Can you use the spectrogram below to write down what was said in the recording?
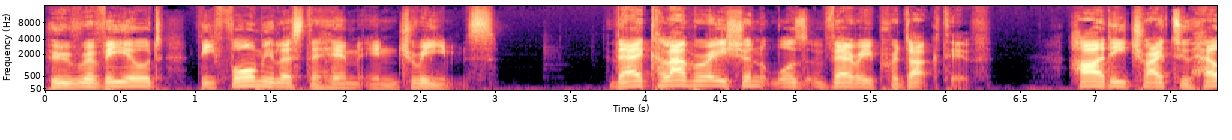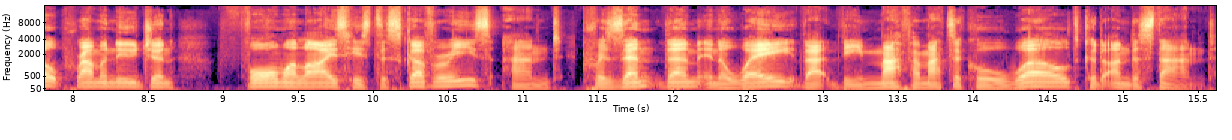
who revealed the formulas to him in dreams. Their collaboration was very productive. Hardy tried to help Ramanujan formalize his discoveries and present them in a way that the mathematical world could understand.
